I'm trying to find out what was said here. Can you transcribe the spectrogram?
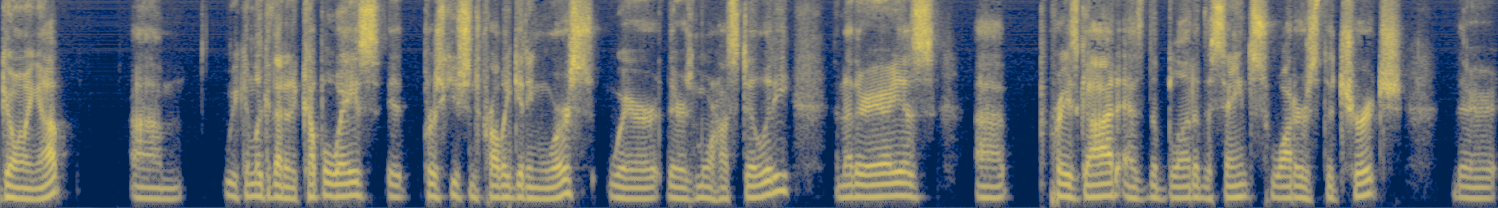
going up. Um, we can look at that in a couple ways. Persecution is probably getting worse where there's more hostility. In other areas, uh, praise God, as the blood of the saints waters the church, there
